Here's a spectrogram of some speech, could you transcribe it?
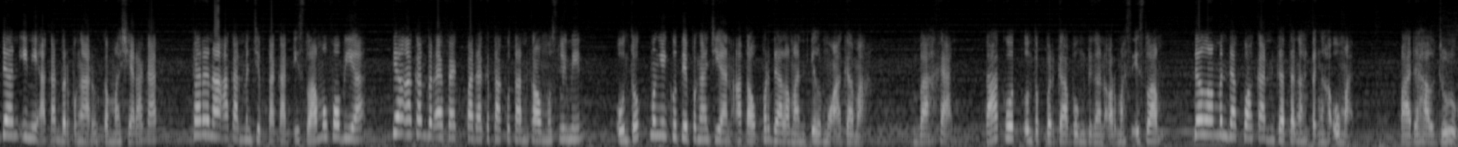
dan ini akan berpengaruh ke masyarakat karena akan menciptakan Islamofobia yang akan berefek pada ketakutan kaum muslimin untuk mengikuti pengajian atau perdalaman ilmu agama. Bahkan, takut untuk bergabung dengan ormas Islam dalam mendakwahkan ke tengah-tengah umat. Padahal dulu,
